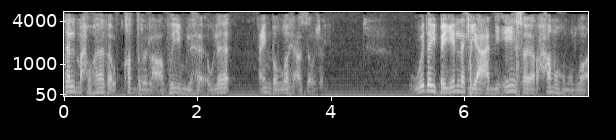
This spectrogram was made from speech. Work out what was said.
تلمح هذا القدر العظيم لهؤلاء عند الله عز وجل. وده يبين لك يعني إيه سيرحمهم الله.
